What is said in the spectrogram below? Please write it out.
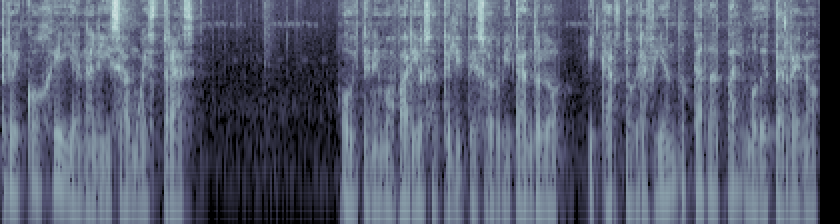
recoge y analiza muestras. Hoy tenemos varios satélites orbitándolo y cartografiando cada palmo de terreno,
